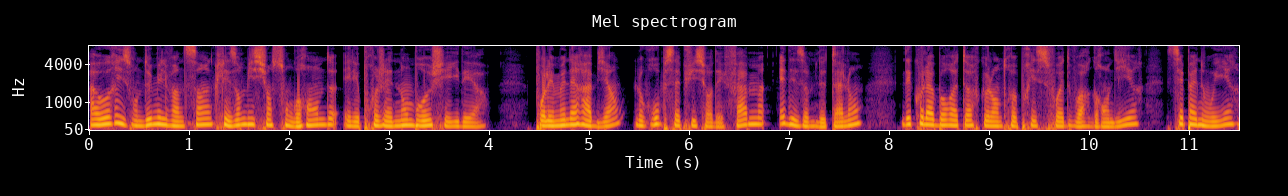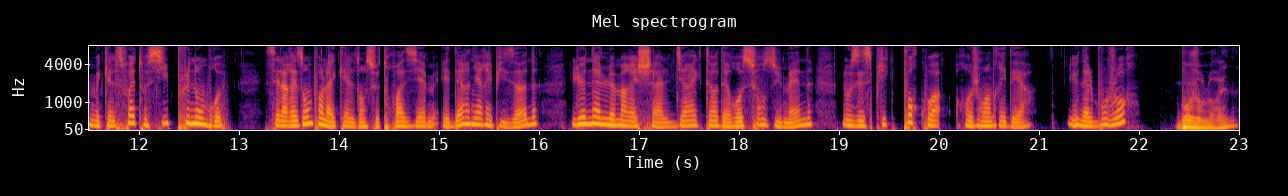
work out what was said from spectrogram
À horizon 2025, les ambitions sont grandes et les projets nombreux chez IDEA. Pour les mener à bien, le groupe s'appuie sur des femmes et des hommes de talent, des collaborateurs que l'entreprise souhaite voir grandir, s'épanouir, mais qu'elle souhaite aussi plus nombreux. C'est la raison pour laquelle dans ce troisième et dernier épisode, Lionel Lemaréchal, directeur des ressources humaines, nous explique pourquoi rejoindre IDEA. Lionel, bonjour. Bonjour Lorraine.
